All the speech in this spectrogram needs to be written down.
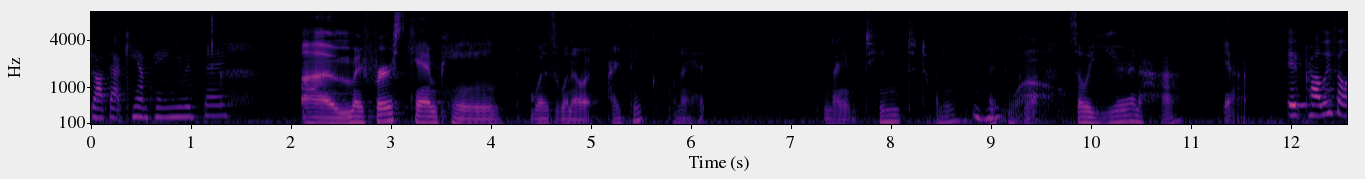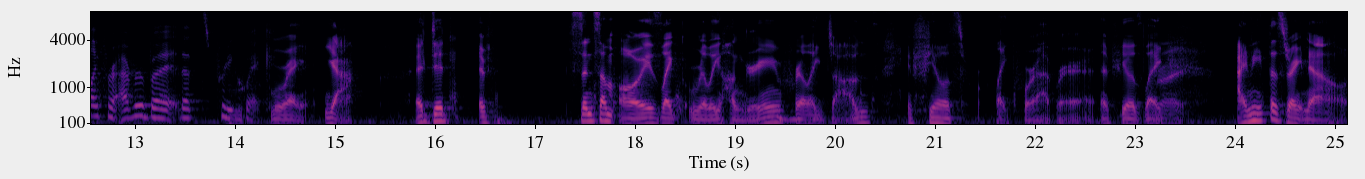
got that campaign, you would say? Um, my first campaign was when I, I think when I hit 19 to 20. I mm-hmm. think. Wow. So a year and a half. Yeah. It probably felt like forever, but that's pretty mm, quick. Right. Yeah. It did. If since I'm always like really hungry for mm-hmm. like jobs, it feels like forever. It feels like Right. I need this right now,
